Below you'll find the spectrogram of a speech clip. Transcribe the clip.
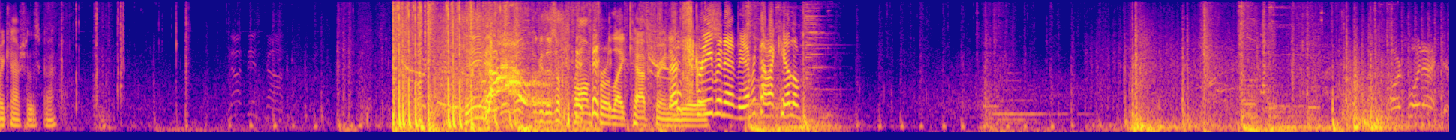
me capture this guy. Dang it, dude. Okay, there's a prompt for like capturing They're him. Screaming at me every time I kill them. Hardpoint active.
